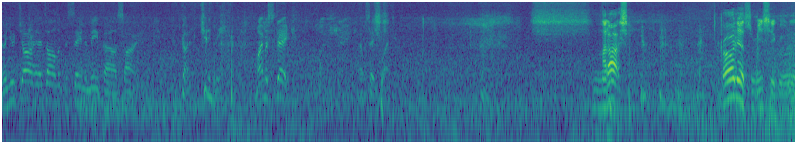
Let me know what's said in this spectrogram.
Know, you jarheads all look the same to me, pal. Sorry. You've got to be kidding me. My mistake. Have a safe flight. Na razie. Koniec misji, kurde.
